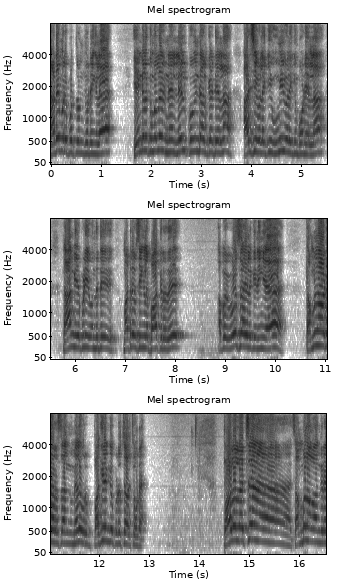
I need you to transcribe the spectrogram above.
நடைமுறைப்படுத்துகிறோம்னு சொன்னீங்களே எங்களுக்கு மேலே நெல் நெல் குவிண்டால் கேட்டையெல்லாம் அரிசி விலைக்கு உமி விலைக்கும் போனையெல்லாம் நாங்கள் எப்படி வந்துட்டு மற்ற விஷயங்களை பார்க்குறது? அப்போ விவசாயிகளுக்கு நீங்கள் தமிழ்நாடு அரசாங்கம் மேலே ஒரு பகிரங்க குற்றச்சாட்டு சொல்கிறேன் பல லட்சம் சம்பளம் வாங்குற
